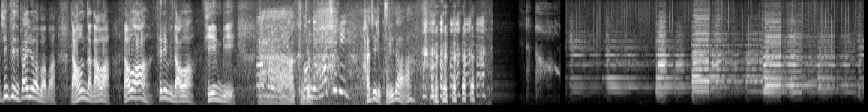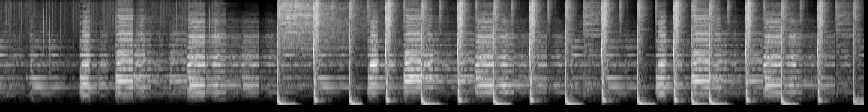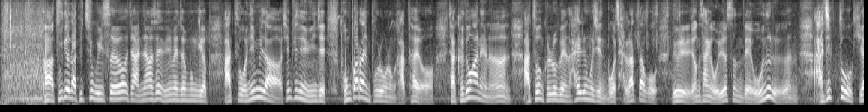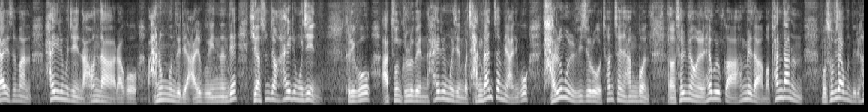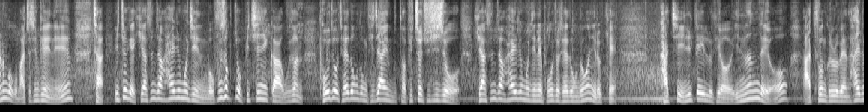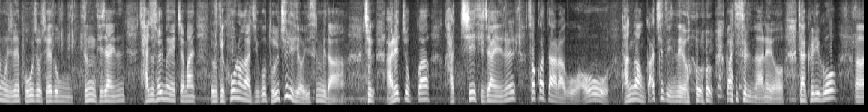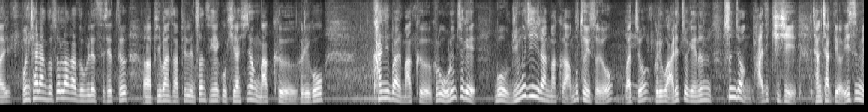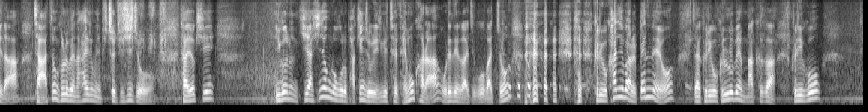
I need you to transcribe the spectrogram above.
심편이 빨리 와봐봐. 나온다, 나와. 나와. 테레비 나와. DMB. 아. 야, 어, 근데 근데 화질이 화질이 구리다. 아, 두 대 다 비추고 있어요. 자, 안녕하세요. 미니맨 전문기업 아트원입니다. 심피디님 이제 봄바람이 불어오는 것 같아요. 자, 그동안에는 아트원 글로벤 하이르무진 뭐 잘났다고 늘 영상에 올렸었는데 오늘은 아직도 기아에서만 하이르무진이 나온다라고 많은 분들이 알고 있는데 기아 순정 하이르무진 그리고 아트원 글로벤 하이르무진 뭐 장단점이 아니고 다름을 위주로 천천히 한번 어, 설명을 해볼까 합니다. 뭐 판단은 뭐 소비자분들이 하는 거고 맞죠, 심피디님? 자, 이쪽에 기아 순정 하이리무진 뭐 후속 쪽 비치니까 우선 보조 제동동 디자인부터 비춰주시죠. 기아 순정 하이리무진의 보조 제동동은 이렇게 같이 일대일로 되어 있는데요. 아트원 글로벤 하이리무진의 보조 제동 등 디자인은 자주 설명했지만 이렇게 코너 가지고 돌출이 되어 있습니다. 즉 아래쪽과 같이 디자인을 섞었다라고 오 반가운 까치도 있네요. 까치 소리 나네요. 자 그리고 어, 본 차량도 솔라가 노블레스 Z 어, 비반사 필름 썬팅했고 기아 신형 마크 그리고 카니발 마크 그리고 오른쪽에 뭐 리무진이란 마크가 안 붙어 있어요. 맞죠? 그리고 아래쪽에는 순정 body kit이 장착되어 있습니다. 자 글로밴 하이리무진 비춰주시죠. 자 역시 이거는 기아 신형 로고로 바뀐 지 오래 이게 제 demo car라 오래돼 가지고 맞죠? 그리고 카니발을 뺐네요. 자 그리고 글로밴 마크가 그리고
